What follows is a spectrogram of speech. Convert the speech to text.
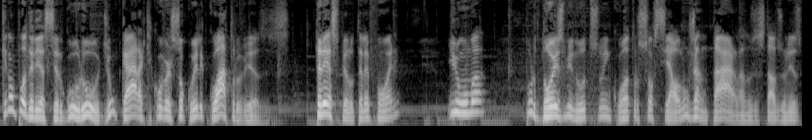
que não poderia ser guru de um cara que conversou com ele quatro vezes: três pelo telefone e uma por dois minutos no encontro social, num jantar lá nos Estados Unidos.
